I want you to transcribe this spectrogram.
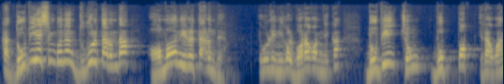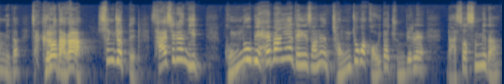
그러니까 노비의 신분은 누구를 따른다? 어머니를 따른대요. 올린 이걸 뭐라고 합니까? 노비 종 모법이라고 합니다. 자, 그러다가 순조 때 사실은 이 공노비 해방에 대해서는 정조가 거의 다 준비를 해 놨었습니다.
